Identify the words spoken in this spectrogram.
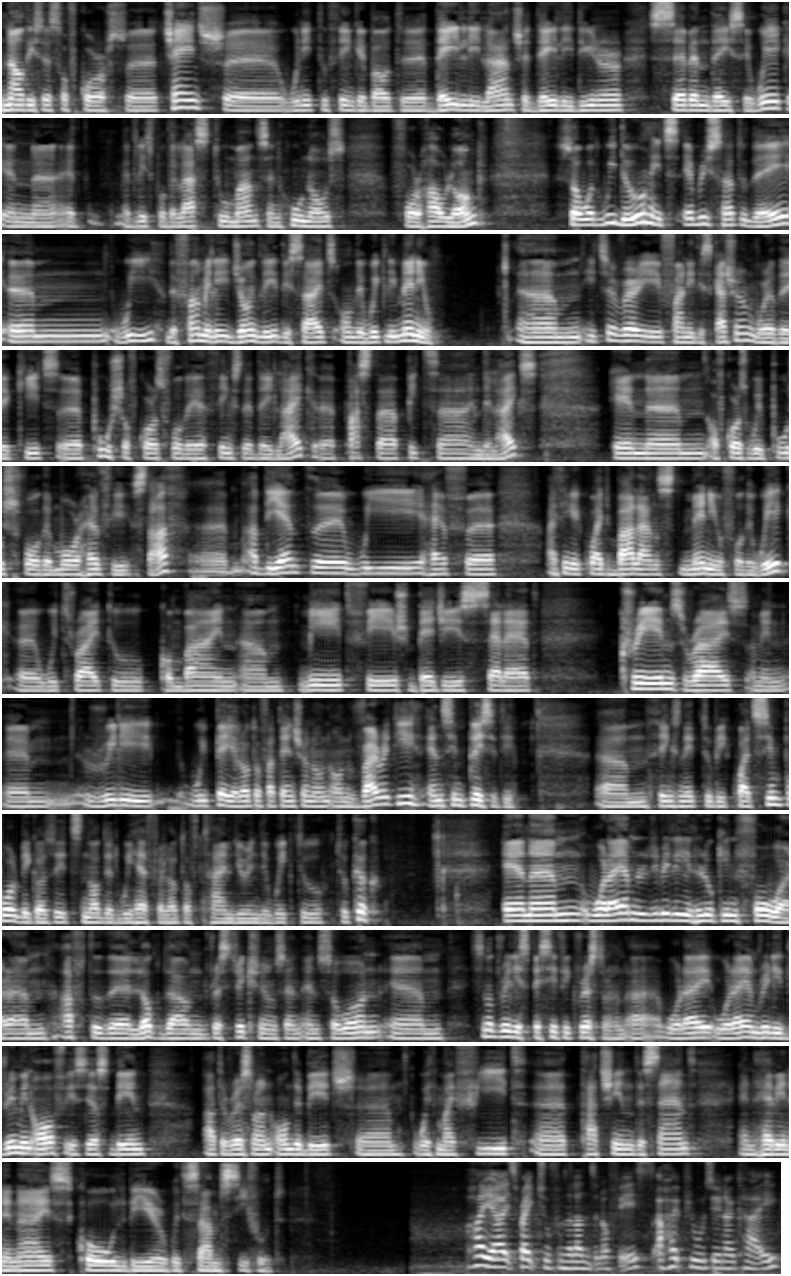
now this has of course uh, changed uh, we need to think about a daily lunch a daily dinner seven days a week and uh, at, at, least for the last two months and who knows for how long. So what we do it's every saturday um, we the family jointly decides on the weekly menu. Um, it's a very funny discussion where the kids uh, push of course for the things that they like uh, pasta pizza and the likes and um, of course we push for the more healthy stuff. Uh, at the end, uh, we have. Uh, I think a quite balanced menu for the week. Uh, we try to combine um, meat, fish, veggies, salad, creams, rice. I mean, um, really, we pay a lot of attention on, on variety and simplicity. Um, things need to be quite simple because it's not that we have a lot of time during the week to, to cook. And um, what I am really looking forward um, after the lockdown restrictions and, and so on, um, it's not really a specific restaurant. Uh, what I what I am really dreaming of is just being at a restaurant on the beach um, with my feet uh, touching the sand and having a nice cold beer with some seafood. Hiya, it's Rachel from the London office. I hope you're all doing okay.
